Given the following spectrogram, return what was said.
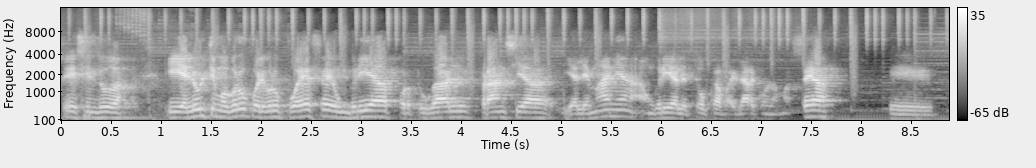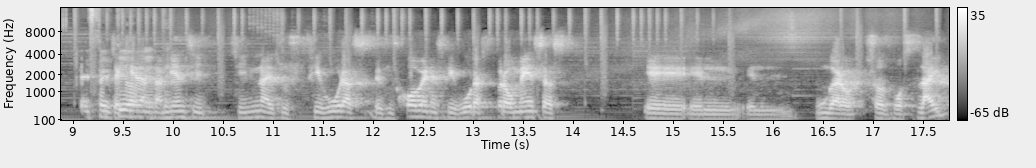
Sí, sin duda. Y el último grupo, el grupo F, Hungría, Portugal, Francia y Alemania. A Hungría le toca bailar con la más fea. Eh, se quedan también sin, una de sus figuras, de sus jóvenes figuras, promesas, eh, el, húngaro Sosboslai,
